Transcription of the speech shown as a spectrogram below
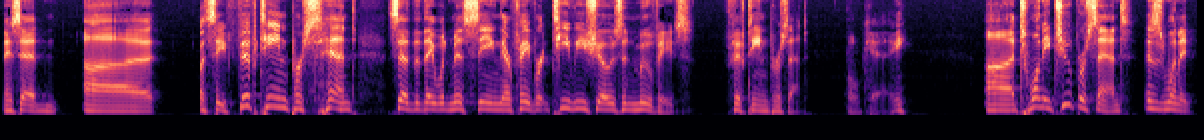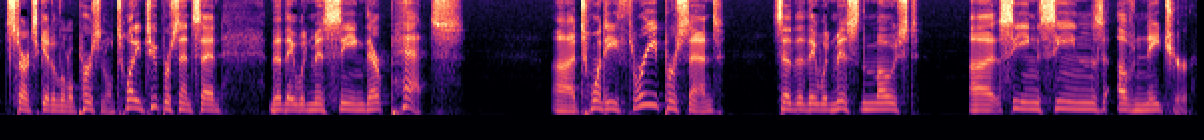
They said, uh, let's see, 15% said that they would miss seeing their favorite TV shows and movies. 15%. Okay. Uh, 22%, this is when it starts to get a little personal. 22% said that they would miss seeing their pets. Uh, 23% said that they would miss the most uh, seeing scenes of nature,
